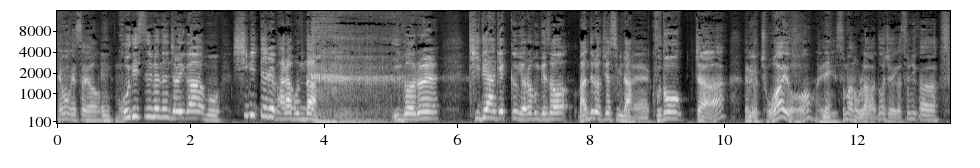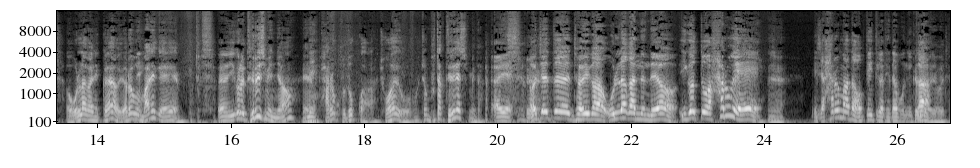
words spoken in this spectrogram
행복했어요. 예, 곧 있으면은 저희가 뭐 10위대를 바라본다. 이거를 기대하게끔 여러분께서 만들어 주셨습니다. 네, 구독자 그리고 좋아요 예, 네. 수만 올라가도 저희가 순위가 어, 올라가니까요. 여러분 만약에 예, 이거를 들으시면요, 예, 네. 바로 구독과 좋아요 좀 부탁드리겠습니다. 아, 예. 어쨌든 저희가 올라갔는데요. 이것도 하루에 예. 이제 하루마다 업데이트가 되다 보니까 그죠, 그죠.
